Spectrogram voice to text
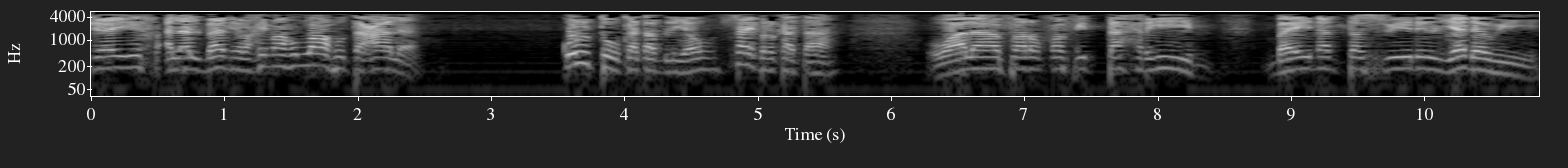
Syekh Al-Albani rahimahullahu taala. Qultu kata beliau, saya berkata, wala farqa fit tahrim baina taswiril yadawi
